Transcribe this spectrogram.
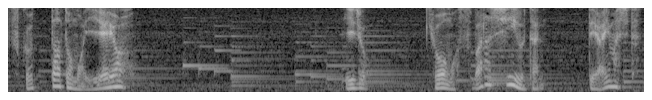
作ったとも言えよう。以上今日も素晴らしい歌に出会いました。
